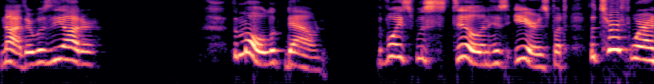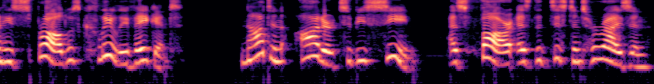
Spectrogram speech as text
Neither was the otter. The mole looked down. The voice was still in his ears, but the turf whereon he sprawled was clearly vacant. Not an otter to be seen, as far as the distant horizon.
